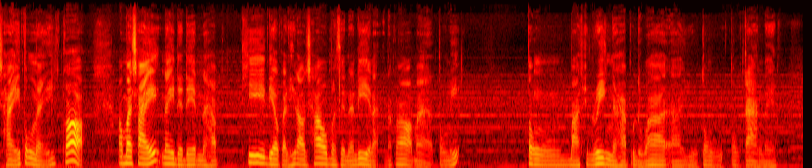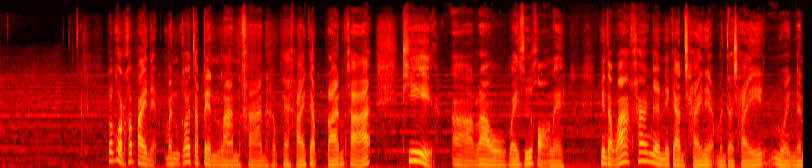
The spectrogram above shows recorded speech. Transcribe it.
ใช้ตรงไหนก็ เอามาใช้ในเดเดนนะครับ ที่เดียวกับที่เราเช่า Mercenary แหละแล้วก็มาตรงนี้ตรง Bartending นะครับ หรือว่าอยู่ตรงตรงกลางเลยปรากฏเข้าไปเนี่ยมันก็จะเป็นร้านค้านะครับ คล้ายๆกับร้านค้าที่เราไว้ซื้อของเลย เพียงแต่ว่าค่าเงินในการใช้เนี่ย มันจะใช้หน่วยเงิน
